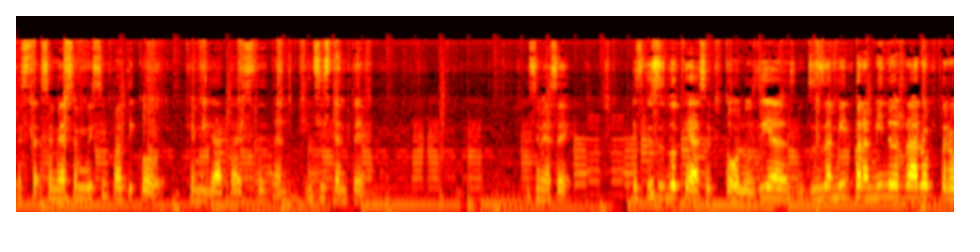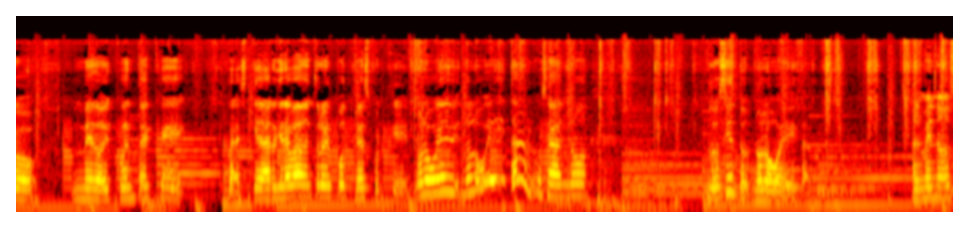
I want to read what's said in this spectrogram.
este, se me hace muy simpático que mi gata esté tan insistente. Y se me hace es que eso es lo que hace todos los días. Entonces a mí, para mí no es raro, pero me doy cuenta que va a quedar grabado dentro del podcast porque no lo voy a, no lo voy a editar. O sea, no, lo siento, no lo voy a editar. Al menos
